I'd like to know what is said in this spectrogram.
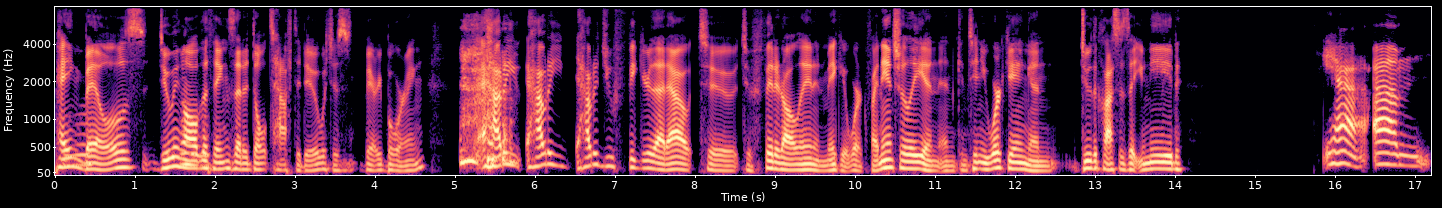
paying mm-hmm. bills, doing mm-hmm. all the mm-hmm. things that adults have to do, which is very boring. how do you how do you how did you figure that out to to fit it all in and make it work financially and and continue working and do the classes that you need? Yeah, um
